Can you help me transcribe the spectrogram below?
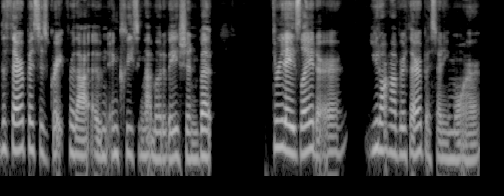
the therapist is great for that and increasing that motivation but 3 days later you don't have your therapist anymore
